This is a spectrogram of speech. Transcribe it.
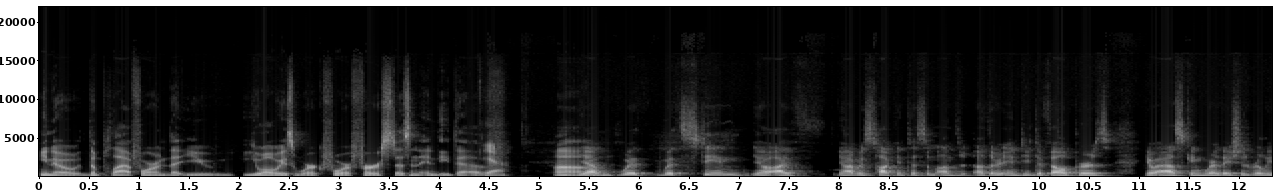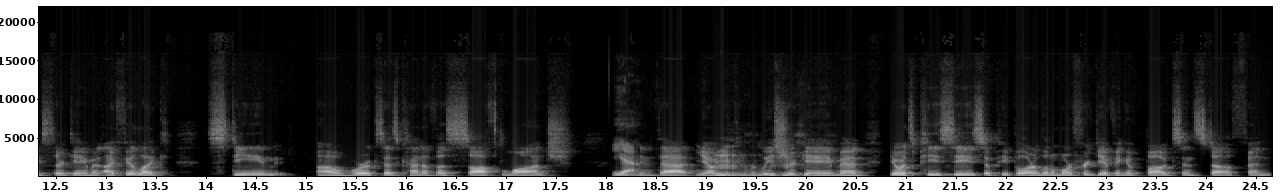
you know, the platform that you you always work for first as an indie dev. Yeah. Um, yeah, with with Steam, you know, I've you know, I was talking to some other other indie developers, you know, asking where they should release their game, and I feel like Steam uh, works as kind of a soft launch Yeah. in that you know you Mm, can release mhm. your game and you know it's PC so people are a little more forgiving of bugs and stuff and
